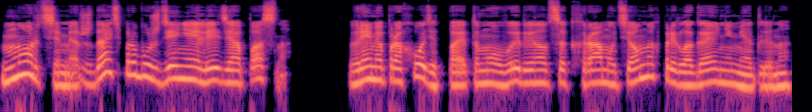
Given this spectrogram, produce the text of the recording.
«Мортимер, ждать пробуждения леди опасно. Время проходит, поэтому выдвинуться к храму темных предлагаю немедленно».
